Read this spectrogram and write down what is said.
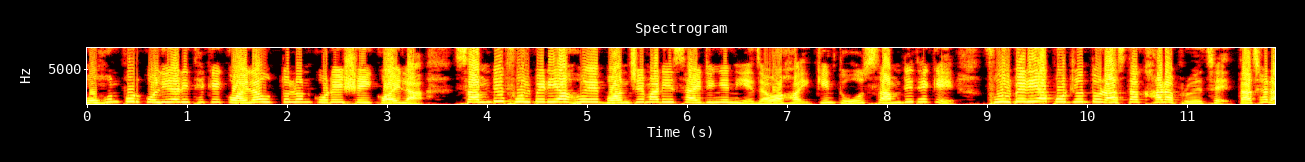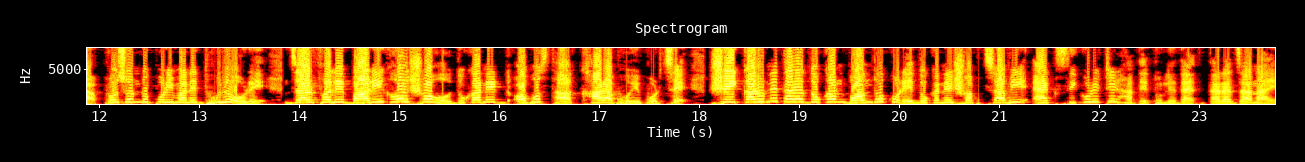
মোহনপুর কলিয়ারি থেকে কয়লা উত্তোলন করে সেই কয়লা সামডি ফুলবেড়িয়া হয়ে বঞ্চেমারি সাইডিং এ নিয়ে যাওয়া হয়। কিন্তু সামডি থেকে ফুলবেড়িয়া পর্যন্ত রাস্তা খারাপ রয়েছে। তাছাড়া প্রচণ্ড পরিমাণে ধুলো ওড়ে, যার ফলে বাড়িঘর সহ দোকানের অবস্থা খারাপ হয়ে পড়ছে। সেই কারণে তারা দোকান বন্ধ করে দোকানের সব চাবি এক সিকিউরিটির হাতে তুলে দেন। তারা জানায়,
